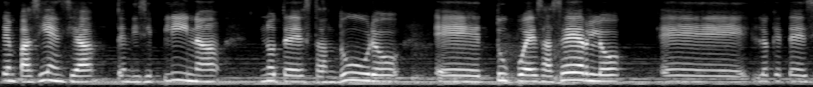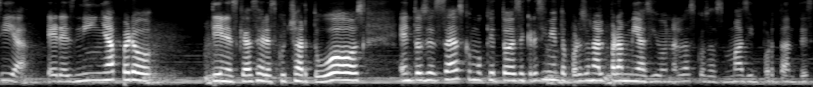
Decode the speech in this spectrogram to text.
ten paciencia, ten disciplina, no te des tan duro, eh, tú puedes hacerlo, eh, lo que te decía, eres niña, pero tienes que hacer escuchar tu voz. Entonces, sabes, como que todo ese crecimiento personal para mí ha sido una de las cosas más importantes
